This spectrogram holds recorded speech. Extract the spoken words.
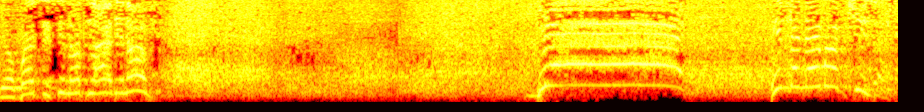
Your voice is still not loud enough. Break! In the name of. Jesus.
